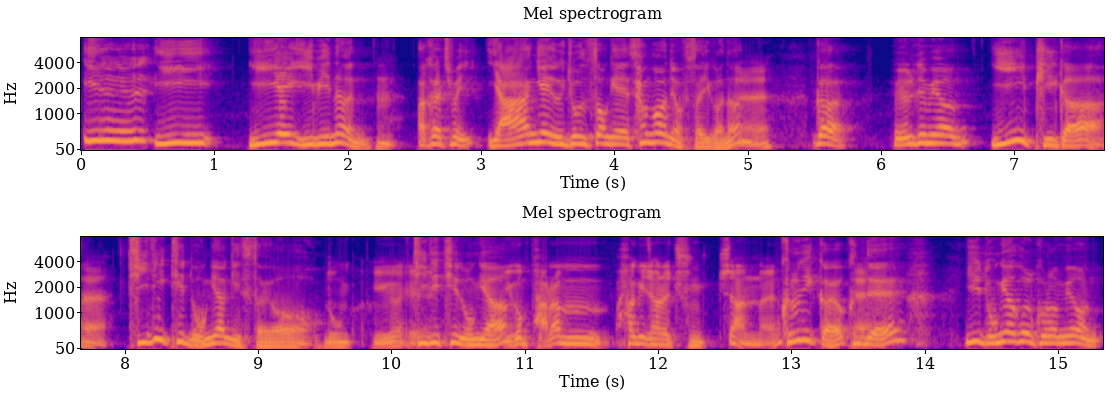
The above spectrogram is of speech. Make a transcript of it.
1, 2 2의 2B는 음. 아까 했지만 양의 의존성에 상관이 없어 이거는. 네. 그러니까 예를 들면 이 B가 네. DDT 농약이 있어요. 농 이거, DDT 농약. 이건 바람 하기 전에 죽지 않나요? 그러니까요. 근데 네. 이 농약을 그러면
